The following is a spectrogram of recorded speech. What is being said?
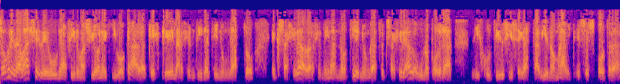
sobre la base de una afirmación equivocada, que es que la Argentina tiene un gasto exagerado. Argentina no tiene un gasto exagerado. Uno podrá discutir si se gasta bien o mal. Eso es otra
